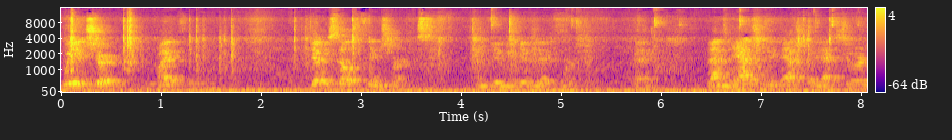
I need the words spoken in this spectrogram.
we insure, right? Debbie sells insurance. I'm giving give you a commercial, okay? That's Ashley, Ashley next to her.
